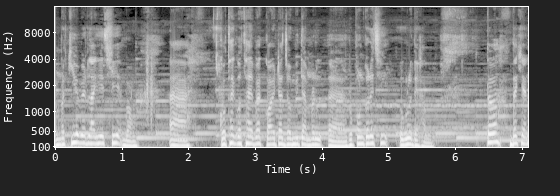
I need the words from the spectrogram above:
আমরা কীভাবে লাগিয়েছি এবং কোথায় কোথায় বা কয়টা জমিতে আমরা রোপণ করেছি, ওগুলো দেখাবো। তো দেখেন,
